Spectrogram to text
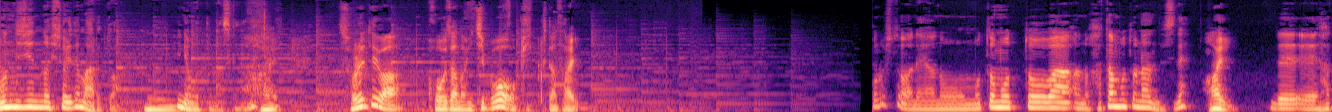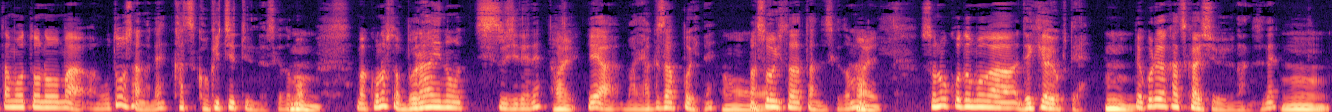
恩人の一人でもあるといううんふうに思ってますけどね。はい。それでは、講座の一部をお聞きください。この人はね、あの、もともとは、あの、旗本なんですね。はい。で、えー旗本の、まあお父さんがね、勝小吉って言うんですけども、うんまあ、この人は無頼の血筋でね、はい。やや、まあ、ヤクザっぽいね、ままあ、そういう人だったんですけども、はい。その子供が出来が良くて、うん。で、これが勝海舟なんですね。うん。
